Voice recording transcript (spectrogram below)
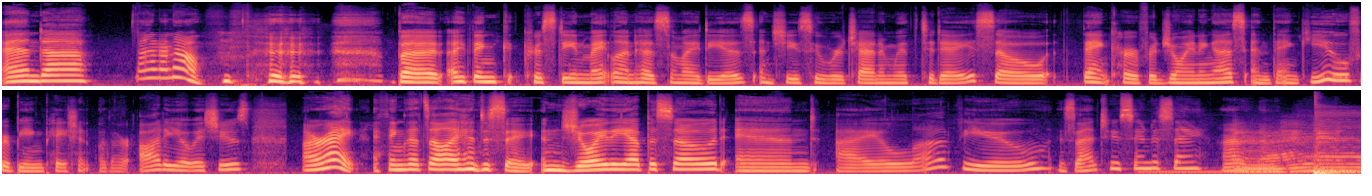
and uh, I don't know. but I think Christine Maitland has some ideas, and she's who we're chatting with today. So thank her for joining us, and thank you for being patient with our audio issues. All right, I think that's all I had to say. Enjoy the episode, and I love you. Is that too soon to say? I don't know.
